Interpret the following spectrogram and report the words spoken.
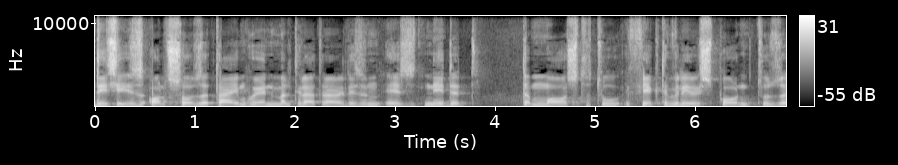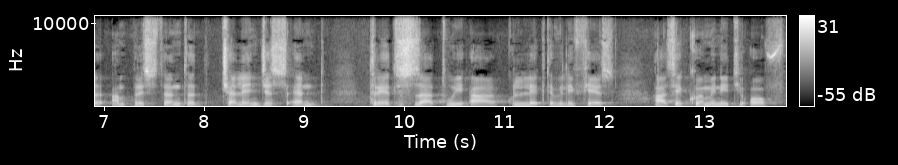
this is also the time when multilateralism is needed the most to effectively respond to the unprecedented challenges and threats that we are collectively face as a community of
